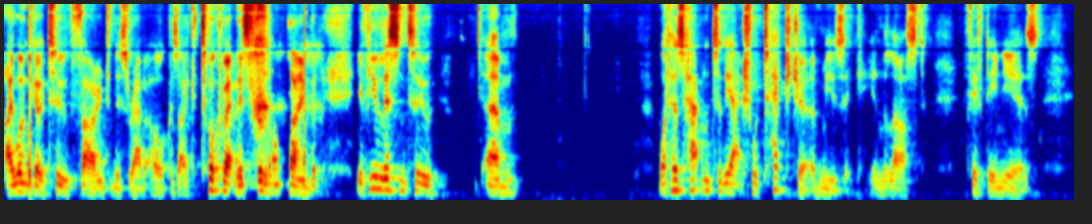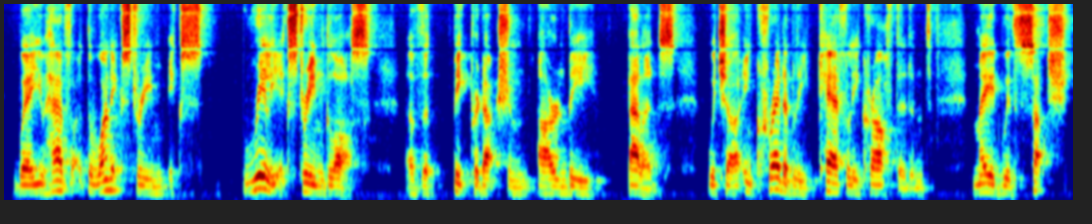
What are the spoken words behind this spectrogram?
I won't go too far into this rabbit hole because I could talk about this for a long time, but if you listen to um, what has happened to the actual texture of music in the last 15 years, where you have the one extreme ex really extreme gloss of the big production R&B ballads, which are incredibly carefully crafted and made with such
